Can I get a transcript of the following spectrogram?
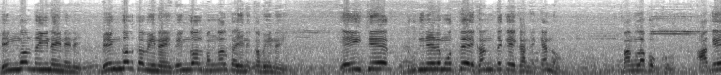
बेंगल नहीं नहीं नहीं नहीं বেঙ্গল কবি নেই বেঙ্গল বেঙ্গল কবি নেই এই যে দুদিনের মধ্যে এখান থেকে এখানে, কেন? বাংলা পক্ষ। আগে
